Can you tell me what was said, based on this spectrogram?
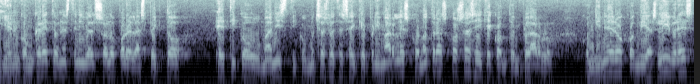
y en concreto en este nivel solo por el aspecto ético-humanístico. Muchas veces hay que primarles con otras cosas y hay que contemplarlo, con dinero, con días libres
